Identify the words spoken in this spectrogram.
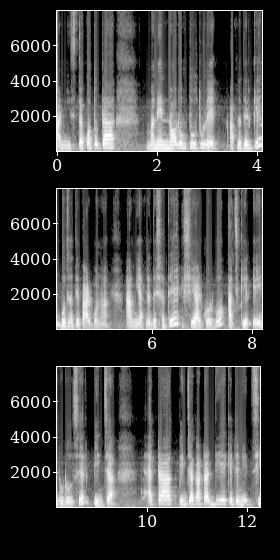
আর নিচটা কতটা মানে নরম তুলতুলে আপনাদেরকে বোঝাতে পারব না। আমি আপনাদের সাথে শেয়ার করব আজকের এই নুডলসের পিৎজা একটা পিৎজা কাটার দিয়ে কেটে নিচ্ছি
